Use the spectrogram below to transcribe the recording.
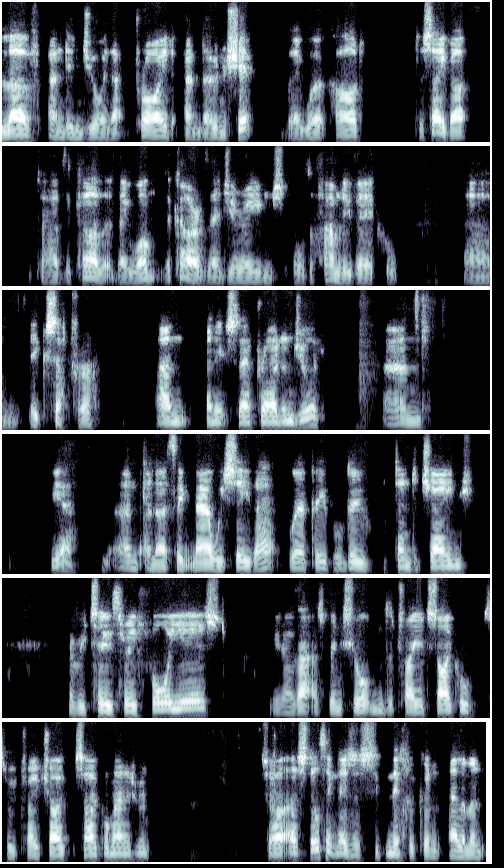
love and enjoy that pride and ownership. They work hard to save up to have the car that they want, the car of their dreams, or the family vehicle, um, etc. And and it's their pride and joy. And yeah, and and I think now we see that where people do tend to change every two, three, four years. You know that has been shortened the trade cycle through trade cycle management. So I still think there's a significant element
